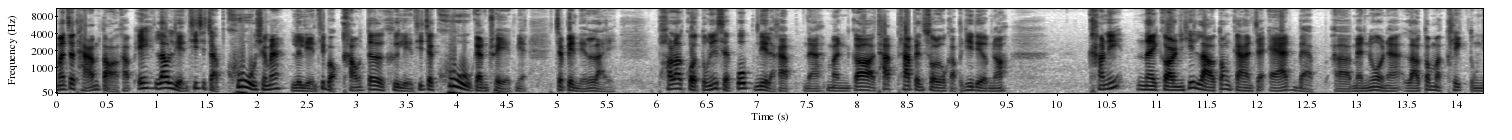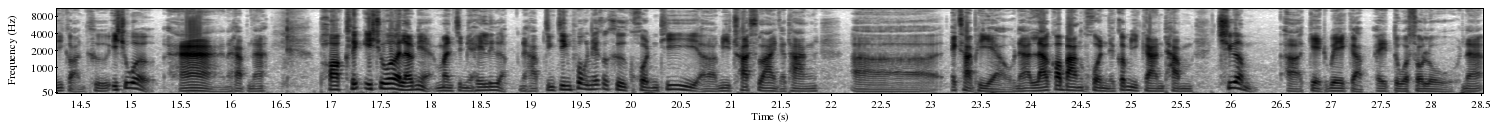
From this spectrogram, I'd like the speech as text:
มันจะถามต่อครับ เอ๊ะ แล้วเหรียญที่จะจับคู่ใช่ไหมหรือเหรียญที่บอก counter คือเหรียญที่จะคู่กันเทรดเนี่ยจะเป็นเหรียญอะไร พอเรากดตรงนี้เสร็จปุ๊บนี่แหละครับนะ มันก็ถ้าถ้าเป็นโซโลกลับไปที่เดิมเนาะ คราวนี้ในกรณีที่เราต้องการจะ add แบบ manual นะ เราต้องมาคลิกตรงนี้ก่อนคือ issuer อ่า นะครับนะ พอคลิก issuer แล้วเนี่ย มันจะมีให้เลือกนะครับ จริง ๆ พวกนี้ก็คือคนที่มี trust line กับทาง XRPL นะ แล้วก็บางคนเนี่ยก็มีการทำเชื่อม gateway กับไอตัว solo นะ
